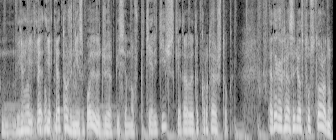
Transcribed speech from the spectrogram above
Я, я, я, я, я тоже не использую gRPC, но теоретически это, это крутая штука. Это как раз идет в ту сторону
